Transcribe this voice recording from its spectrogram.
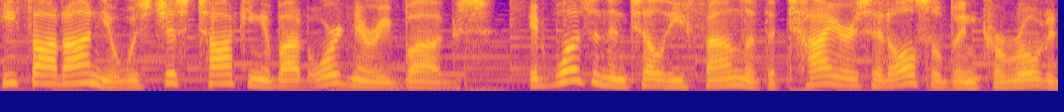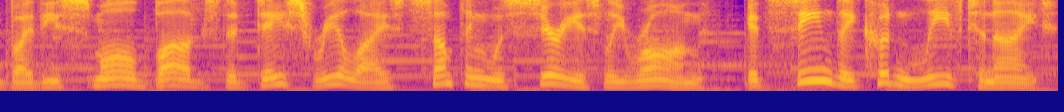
He thought Anya was just talking about ordinary bugs. It wasn't until he found that the tires had also been corroded by these small bugs that Dace realized something was seriously wrong. It seemed they couldn't leave tonight.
